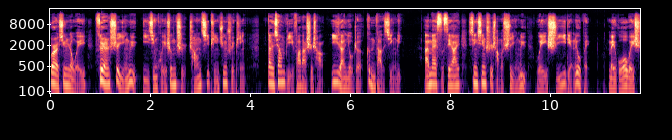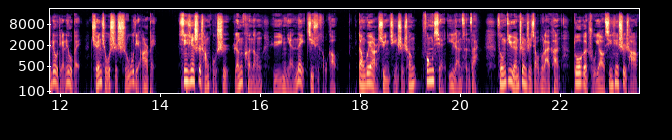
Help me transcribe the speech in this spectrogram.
威尔逊认为，虽然市盈率已经回升至长期平均水平。但相比发达市场，依然有着更大的吸引力。MSCI 新兴市场的市盈率为十一点六倍，美国为十六点六倍，全球是十五点二倍。新兴市场股市仍可能于年内继续走高，但威尔逊警示称，风险依然存在。从地缘政治角度来看，多个主要新兴市场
